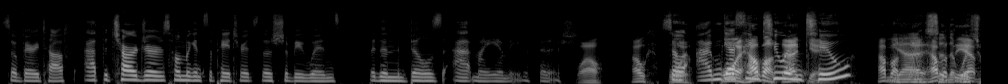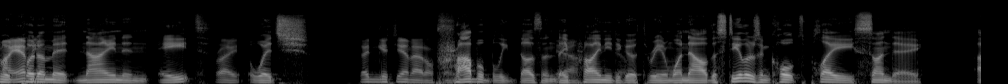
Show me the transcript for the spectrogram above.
so very tough. At the Chargers, home against the Patriots, those should be wins. But then the Bills at Miami to finish. Wow. How, So boy, I'm boy, how guessing about two and game? two. How about yeah, that? How so about that, the which at would Miami? put them at nine and eight, right. which Doesn't get you in. I don't think. probably doesn't. They probably need to go three and one. Now the Steelers and Colts play Sunday, uh,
